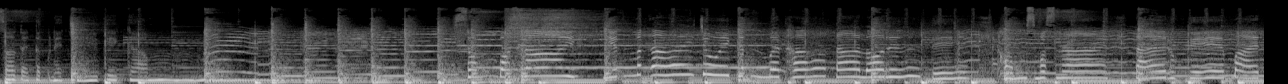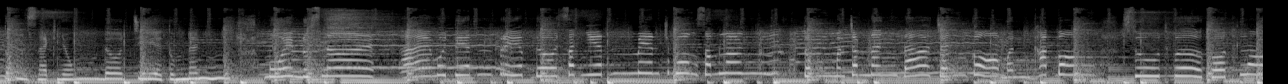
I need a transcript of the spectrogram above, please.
សល់តែទឹកភ្នែកជាគេកម្មសំបកកាយញាតិមិត្តអើយជួយគិតមើលថាតើល្អឬទេខំស្មោះស្នេហ៍តែរូបគេបែកទុ តែខ្ញុំដូចជាទំនិញមួយមនុស្សស្នេហ៍ឯមួយទៀតប្រៀបដូចសាច់ញាតិមានឈ្មោះសំឡាញ់ទុកមិនចំណេញដើរចេញក៏មិនខាត់បងស៊ូធ្វើក៏ថ្លៃ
